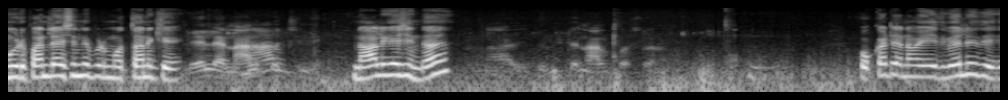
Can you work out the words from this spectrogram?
మూడు పండ్లు వేసింది ఇప్పుడు మొత్తానికి. నాలుగు వేసిందా? ఒక్కటి ఎనభై ఐదు వేలు ఇది.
